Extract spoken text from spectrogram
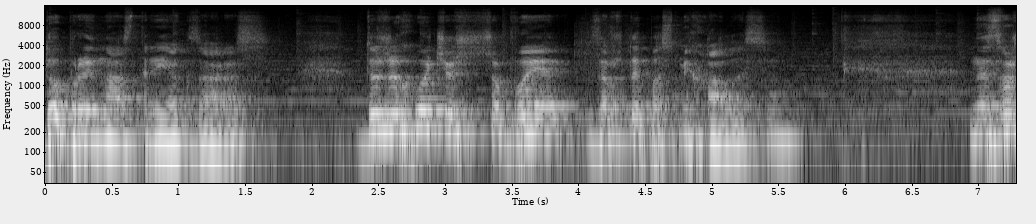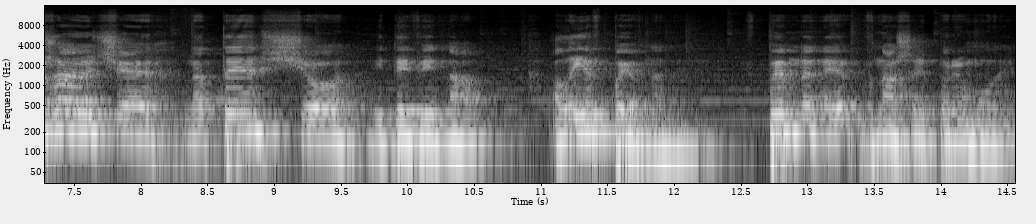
добрий настрій, як зараз. Дуже хочу, щоб ви завжди посміхалися. Незважаючи на те, що йде війна, але я впевнений, впевнений в нашій перемогі,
